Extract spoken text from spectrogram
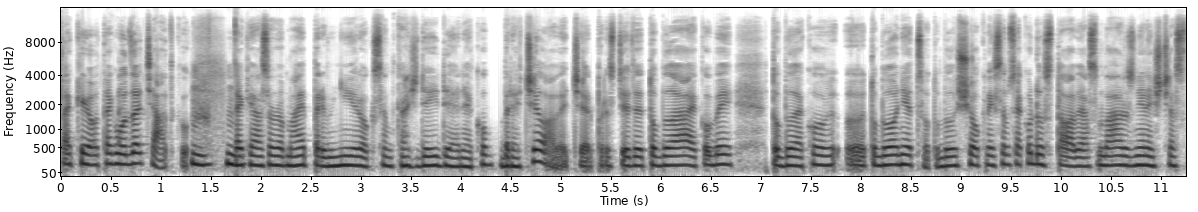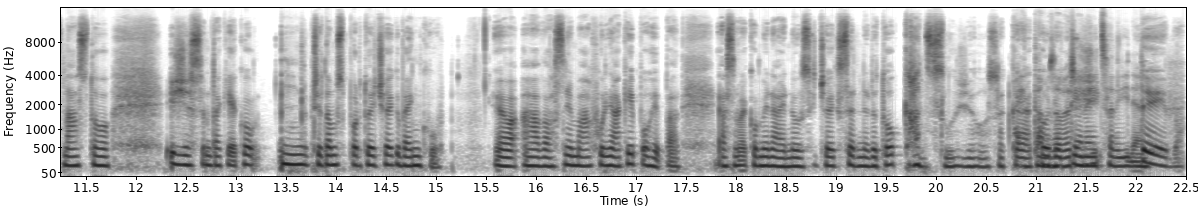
Tak jo, tak od začátku. Mm-hmm. Tak já jsem doma první rok, jsem každý den jako brečela večer. Prostě to byla jakoby, to bylo jako, to bylo něco, to byl šok, než jsem se jako dostala. Já jsem byla hrozně nešťastná z toho, že jsem tak jako, při tom sportu je člověk venku. Jo, a vlastně má furt nějaký pohyb. A já jsem jako mi najednou si člověk sedne do toho kanclu, že jo, sakra. A je jako tam do zavřený tý- celý den. Ty, bá,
